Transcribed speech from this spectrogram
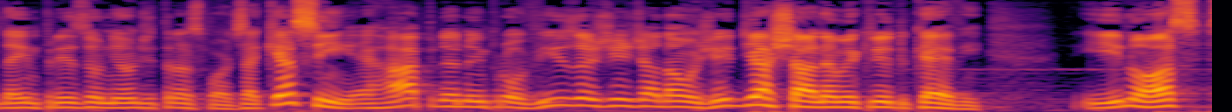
da empresa União de Transportes. Aqui é assim, é rápido, é no improviso, a gente já dá um jeito de achar, né, meu querido Kevin? E nós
